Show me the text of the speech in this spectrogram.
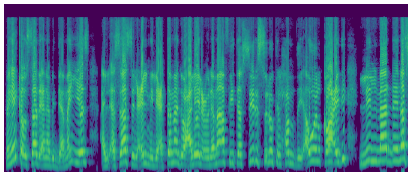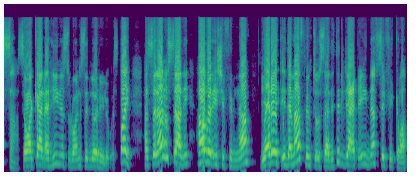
فهيك أستاذي أنا بدي أميز الأساس العلمي اللي اعتمدوا عليه العلماء في تفسير السلوك الحمضي أو القاعدي للمادة نفسها سواء كان أرهينيوس برونستد لوري لويس. طيب هسه الآن أستاذي هذا الإشي فهمناه. يا ريت إذا ما فهمت أستاذي ترجع تعيد نفس الفكرة.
